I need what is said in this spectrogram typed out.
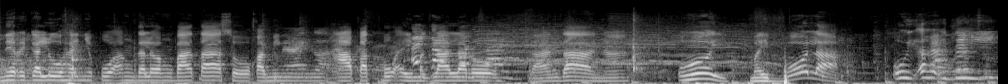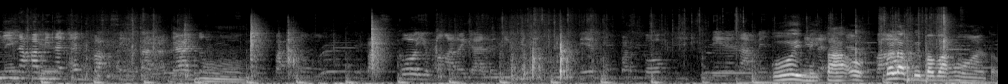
niregaluhan niyo po ang dalawang bata. So kaming apat po ay maglalaro. Dahan-dahan ha. Uy, may bola. Uy, ah, Actually, hindi. hindi na kami nag-unboxing talaga nung, Mm. pa, nung Pasko, yung mga regalo ni Peter nung Pasko. Hindi na namin Uy, may sila tao. in-unbox. Balag, bibabang mo nga to.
